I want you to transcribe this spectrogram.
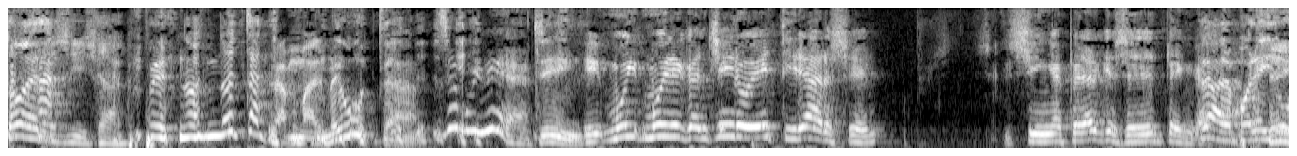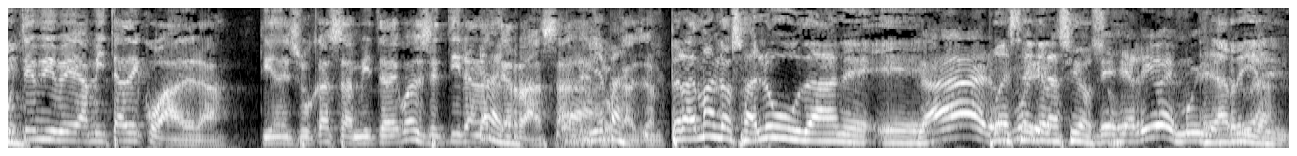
toda de silla. Pero no, no está tan mal, me gusta. Está muy bien. Sí. Y muy, muy de canchero es tirarse sin esperar que se detenga. Claro, por ahí Sí. usted vive a mitad de cuadra. Tiene su casa a mitad de cuadra y se tira en la Claro. terraza Claro. de su además- casa. pero además lo saludan, eh, eh, Claro, puede ser gracioso. Desde arriba es muy Desde arriba. Ahí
